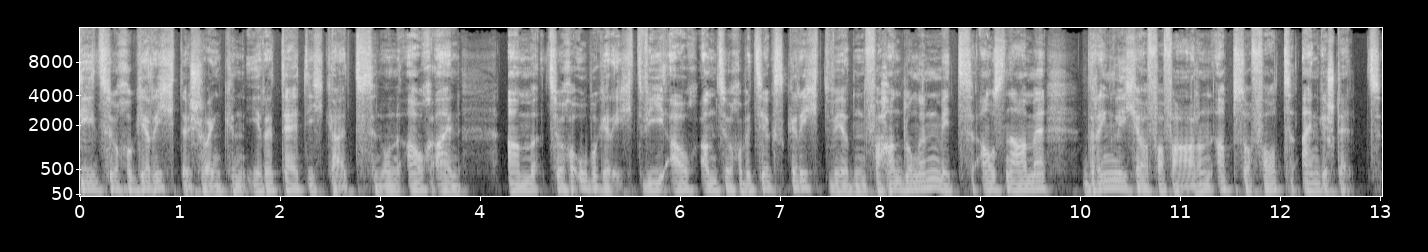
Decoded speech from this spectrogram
Die Zürcher Gerichte schränken ihre Tätigkeit nun auch ein. Am Zürcher Obergericht wie auch am Zürcher Bezirksgericht werden Verhandlungen mit Ausnahme dringlicher Verfahren ab sofort eingestellt.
